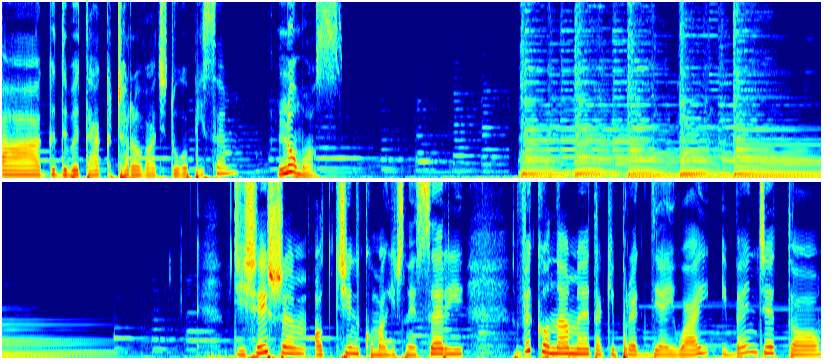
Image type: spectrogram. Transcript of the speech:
A gdyby tak czarować długopisem? Lumos. W dzisiejszym odcinku magicznej serii wykonamy taki projekt DIY i będzie to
